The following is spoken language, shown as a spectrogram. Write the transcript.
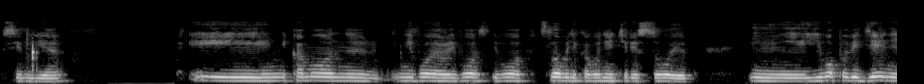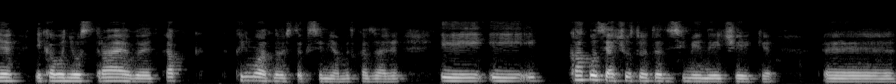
в семье, и никому он, его, его, его слово никого не интересует, и его поведение никого не устраивает, как к нему относятся к семье, мы сказали, и, и, и как он себя чувствует в этой семейной ячейке, э,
